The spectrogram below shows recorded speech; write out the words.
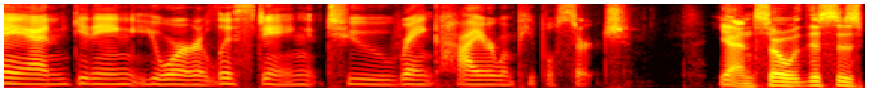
and getting your listing to rank higher when people search. Yeah, and so this is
